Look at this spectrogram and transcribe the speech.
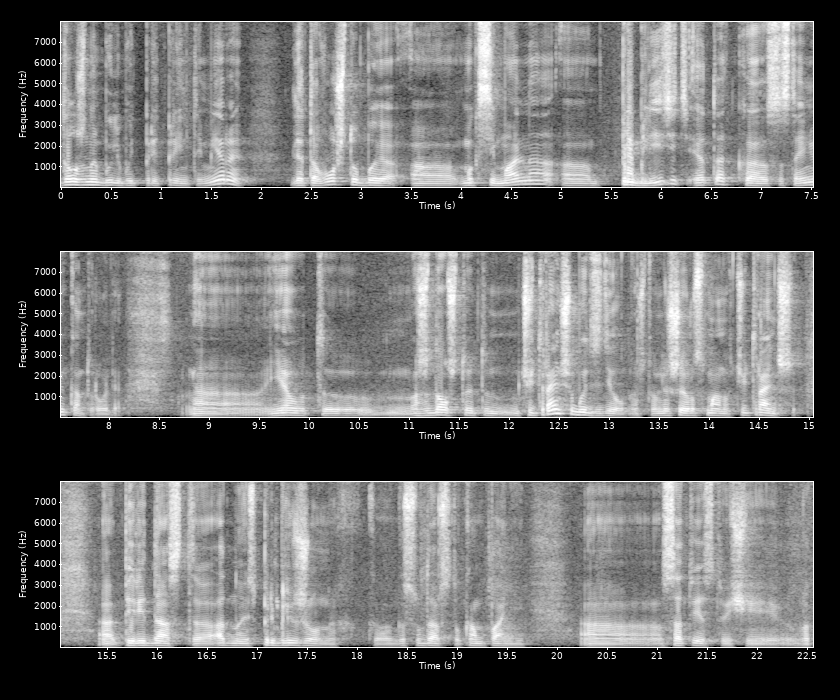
Должны были быть предприняты меры для того, чтобы э, максимально э, приблизить это к состоянию контроля. Э, я вот ожидал, что это чуть раньше будет сделано, что Алишер Усманов чуть раньше передаст одной из приближенных к государству компаний соответствующие вот,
